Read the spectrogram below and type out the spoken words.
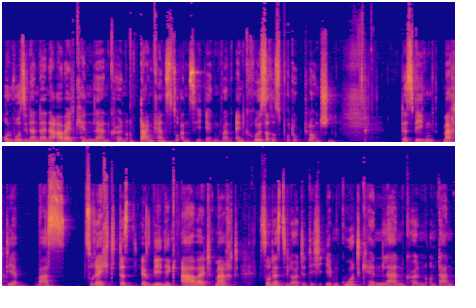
und wo sie dann deine Arbeit kennenlernen können und dann kannst du an sie irgendwann ein größeres Produkt launchen. Deswegen mach dir was zurecht, das dir wenig Arbeit macht, so dass die Leute dich eben gut kennenlernen können und dann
